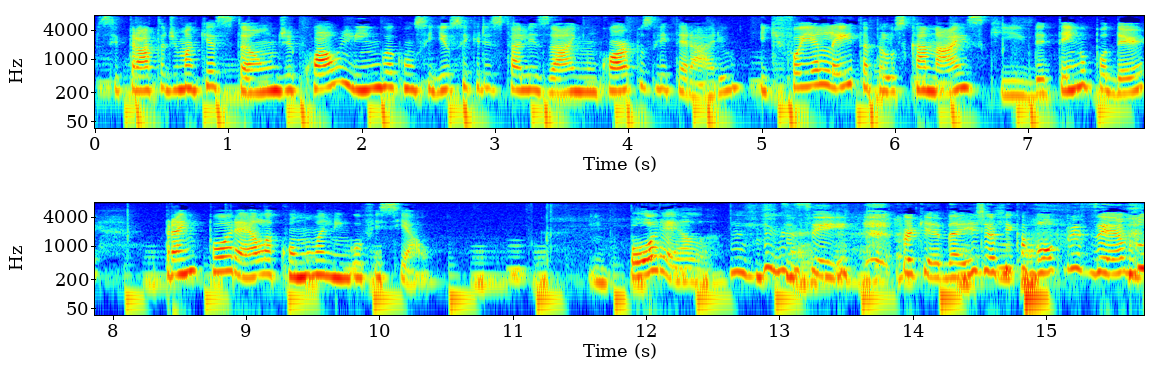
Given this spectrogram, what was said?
se trata de uma questão de qual língua conseguiu se cristalizar em um corpus literário e que foi eleita pelos canais que detêm o poder para impor ela como uma língua oficial. Impor ela. Sim, porque daí já fica bom pro exemplo.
